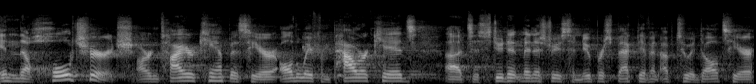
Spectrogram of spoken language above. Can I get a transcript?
in the whole church, our entire campus here, all the way from Power Kids uh, to student ministries to New Perspective and up to adults here.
